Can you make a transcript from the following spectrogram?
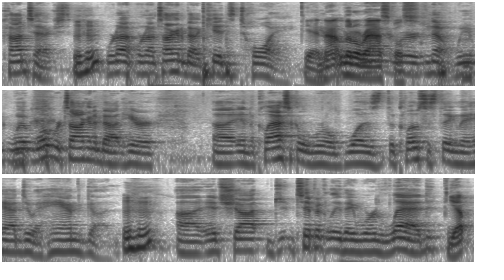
context, we're not we're not talking about a kid's toy. Mm-hmm. Yeah, Here, not Little we're- Rascals. we're- no, we, we what we're talking about here. Uh, in the classical world, was the closest thing they had to a handgun. Mm-hmm. Uh, it shot. Typically, they were lead, Yep.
